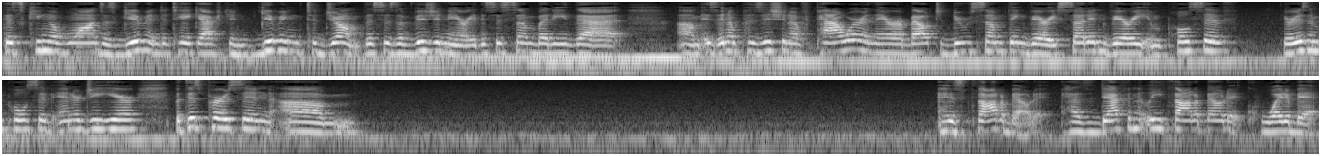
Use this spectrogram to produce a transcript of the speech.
This king of wands is given to take action giving to jump. This is a visionary. This is somebody that um, is in a position of power and they are about to do something very sudden very impulsive. There is impulsive energy here but this person um, has thought about it, has definitely thought about it quite a bit.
